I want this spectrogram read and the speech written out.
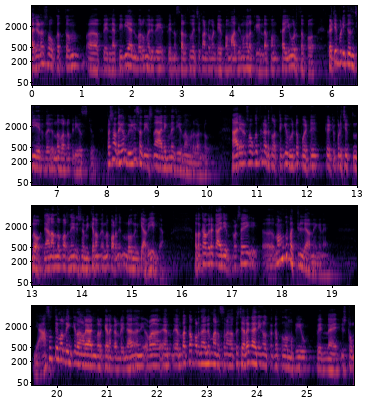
അരിയുടെ ഷോക്കത്തും പിന്നെ പി വി അൻവറും ഒരു പിന്നെ സ്ഥലത്ത് വെച്ച് കണ്ടുമുട്ടിയപ്പോൾ മാധ്യമങ്ങളൊക്കെ ഉണ്ട്. അപ്പം കൈ കൊടുത്തപ്പോൾ കെട്ടിപ്പിടിക്കൊന്നും ചെയ്യരുത് എന്ന് പറഞ്ഞ് പരിഹസിച്ചു. പക്ഷെ അദ്ദേഹം വി ഡി സതീഷിനെ ആലിംഗനം ചെയ്യുന്നത് നമ്മൾ കണ്ടു. ആരുടെ ഷോക്കത്തിന്റെ അടുത്ത് ഒറ്റയ്ക്ക് വീട്ടിൽ പോയിട്ട് കെട്ടിപ്പിടിച്ചിട്ടുണ്ടോ? ഞാൻ അന്ന് പറഞ്ഞതിന് ക്ഷമിക്കണം എന്ന് പറഞ്ഞിട്ടുണ്ടോ എന്ന് എനിക്ക് അറിയില്ല അതൊക്കെ അവരെ കാര്യം. പക്ഷേ നമുക്ക് പറ്റില്ല എന്നിങ്ങനെ. ഞാൻ സത്യം പറഞ്ഞാൽ എനിക്ക് നാളെ അൻവർക്കനെ കണ്ട്. ഞാൻ എന്തൊക്കെ പറഞ്ഞാലും മനസ്സിനകത്ത് ചില കാര്യങ്ങൾക്കൊക്കെ നമുക്ക് ഈ പിന്നെ ഇഷ്ടം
